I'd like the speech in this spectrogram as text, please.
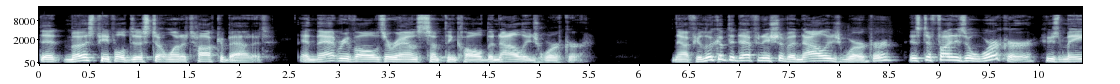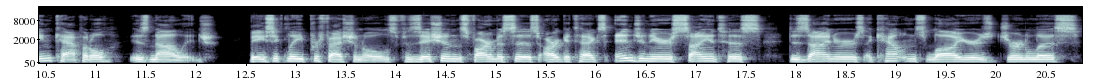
that most people just don't want to talk about it. And that revolves around something called the knowledge worker. Now, if you look up the definition of a knowledge worker, it's defined as a worker whose main capital is knowledge. Basically, professionals, physicians, pharmacists, architects, engineers, scientists, designers, accountants, lawyers, journalists,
